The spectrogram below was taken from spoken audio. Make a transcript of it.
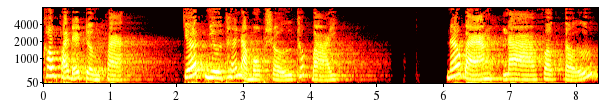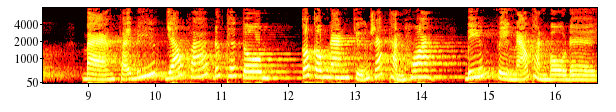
không phải để trừng phạt. Chết như thế là một sự thất bại. Nếu bạn là Phật tử, bạn phải biết giáo pháp Đức Thế Tôn có công năng chuyển rác thành hoa, biến phiền não thành bồ đề,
